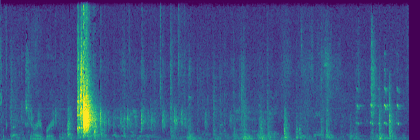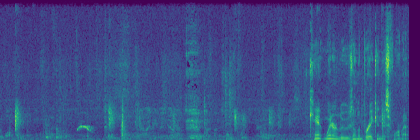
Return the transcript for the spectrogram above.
Click back. He's getting ready to break. Can't win or lose on the break in this format.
